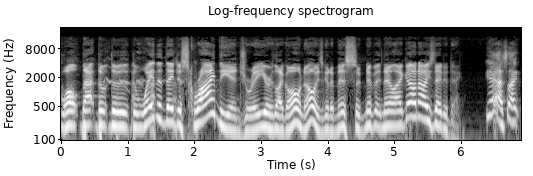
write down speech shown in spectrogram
Well, that the, the the way that they describe the injury, you're like, oh no, he's going to miss significant. And they're like, oh no, he's day to day. Yeah, it's like,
